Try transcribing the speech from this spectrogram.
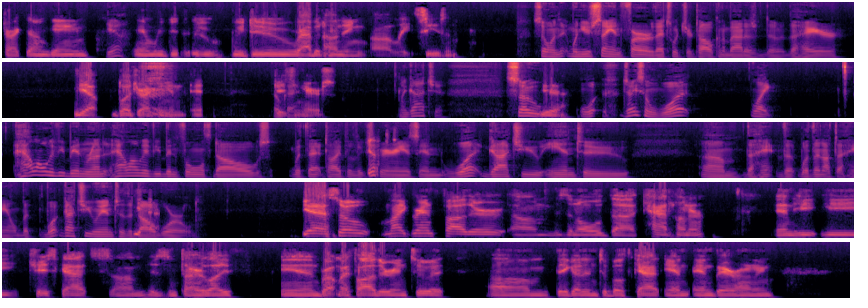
track down game. Yeah, and we do we do rabbit hunting uh, late season. So when when you're saying fur, that's what you're talking about is the the hair. Yeah, blood tracking and, and chasing okay. hairs. I got you. So yeah, what, Jason, what like? How long have you been running? How long have you been fooling with dogs with that type of experience? Yep. And what got you into um, the the well, not the hound, but what got you into the yeah. dog world? Yeah, so my grandfather um, is an old uh, cat hunter, and he he chased cats um, his entire life, and brought my father into it. Um, they got into both cat and and bear hunting,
